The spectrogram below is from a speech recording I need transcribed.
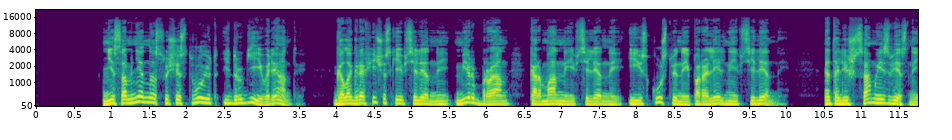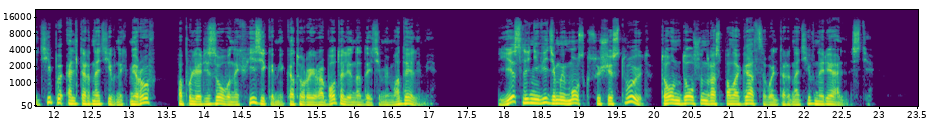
Несомненно, существуют и другие варианты. Голографические вселенные, мир Бран, карманные вселенные и искусственные параллельные вселенные. Это лишь самые известные типы альтернативных миров, популяризованных физиками, которые работали над этими моделями. Если невидимый мозг существует, то он должен располагаться в альтернативной реальности.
